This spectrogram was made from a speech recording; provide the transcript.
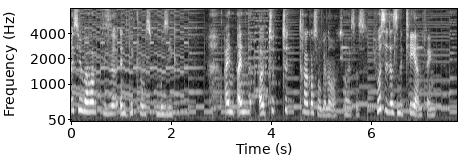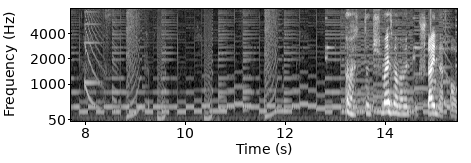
Warum ist hier überhaupt diese Entwicklungsmusik? Ein, ein, äh, T -T Tragosso, genau, so heißt es. Ich wusste, dass es mit T anfängt. Oh, dann schmeißen wir mal mit einem Stein da drauf.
